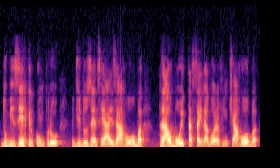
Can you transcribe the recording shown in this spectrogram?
do bezerro que ele comprou de 200 reais arroba, para o boi que está saindo agora 20 arroba,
